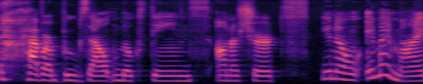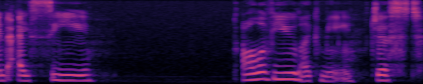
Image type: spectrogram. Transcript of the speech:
have our boobs out, milk stains on our shirts. You know, in my mind, I see all of you like me, just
